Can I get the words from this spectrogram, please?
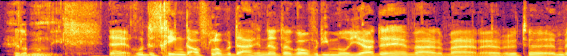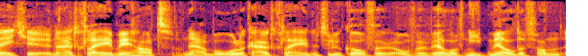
helemaal hmm. niet. Nee, goed, het ging de afgelopen dagen net ook over die miljarden... Hè, waar, waar uh, Rutte een beetje een uitglijden mee had. Nou, behoorlijk uitglijden natuurlijk... over, over wel of niet melden van,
